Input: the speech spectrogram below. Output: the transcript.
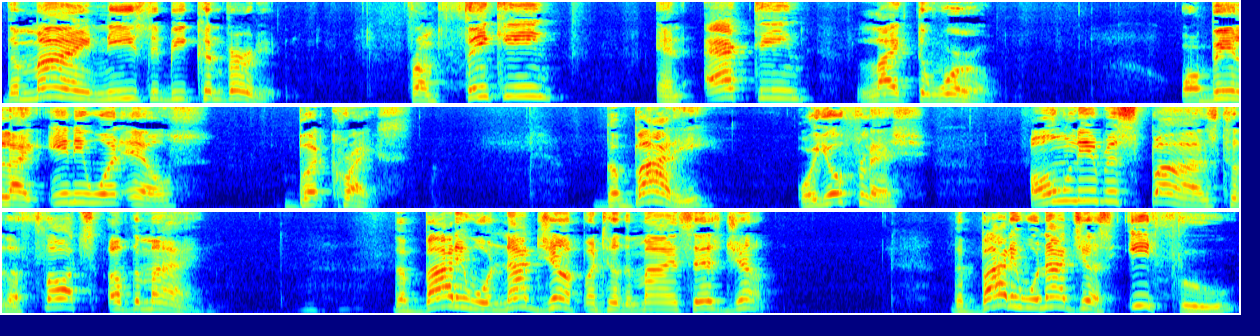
The mind needs to be converted from thinking and acting like the world or being like anyone else but Christ. The body or your flesh only responds to the thoughts of the mind. The body will not jump until the mind says jump. The body will not just eat food,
